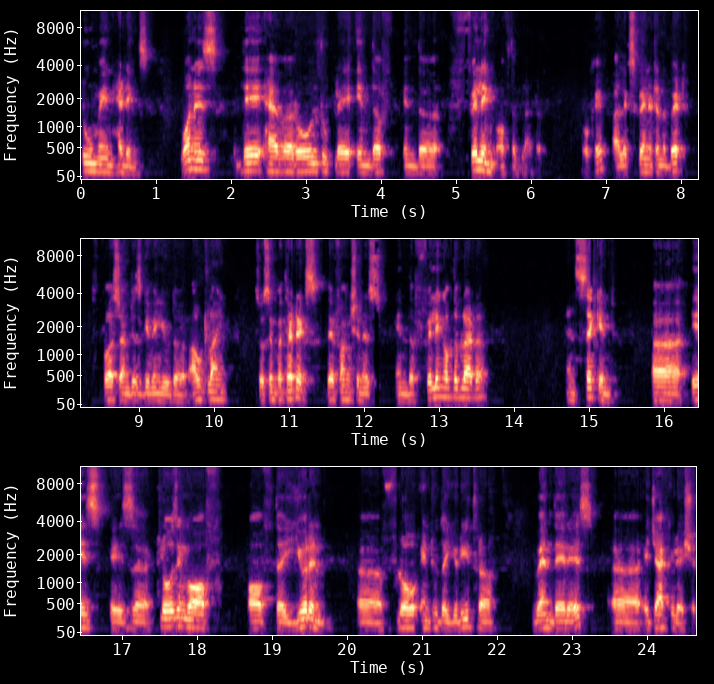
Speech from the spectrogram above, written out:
two main headings. One is they have a role to play in the in the filling of the bladder. Okay, I'll explain it in a bit. First, I'm just giving you the outline. So sympathetics, their function is in the filling of the bladder. And second uh, is, is uh, closing off of the urine uh, flow into the urethra when there is uh, ejaculation.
